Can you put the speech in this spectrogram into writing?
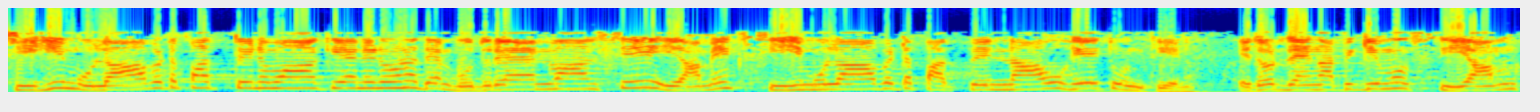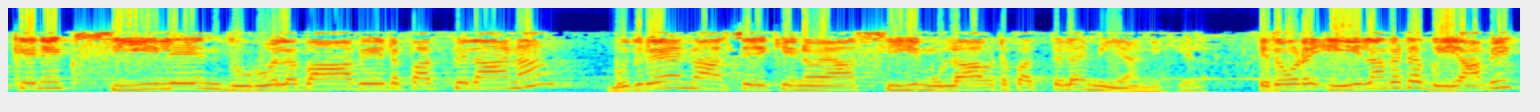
සිහි මුලාවටපත් වෙනවා කියන්නේ නෝන දැන් බුදුරයන් වහන්සේ යමෙක් සිහි මුලාවටපත් වෙන්නා වූ හේතුන් තියෙනවා. ඒතකොට දැන් අපි කියමු යම් කෙනෙක් සීලෙන් දුර්වලභාවයටපත් වෙලා නම් බුදුරයන් වහන්සේ කියනවා එයා සිහි මුලාවටපත් වෙලා මියන්නේ කියලා. එතකොට ඊළඟට යමෙක්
